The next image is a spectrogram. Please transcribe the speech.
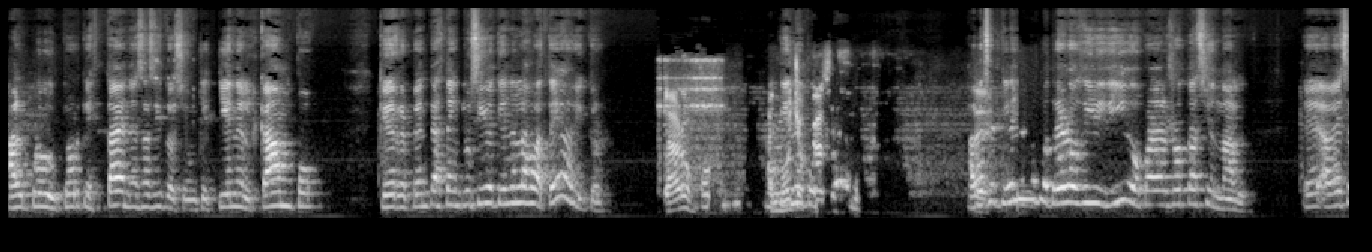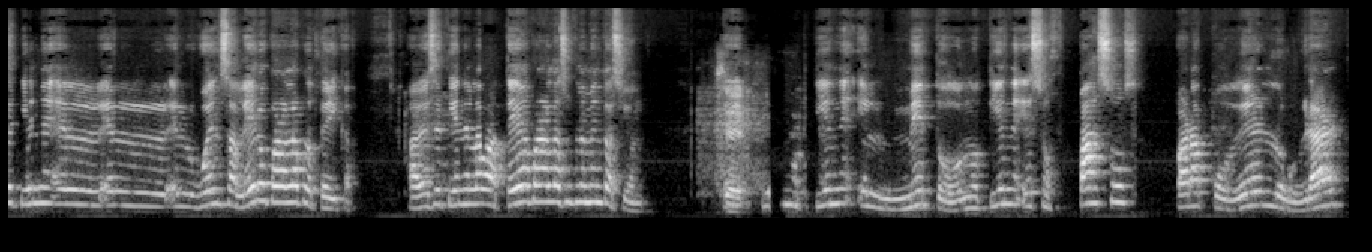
al productor que está en esa situación, que tiene el campo, que de repente hasta inclusive tienen las bateas, Víctor. Claro, hay muchos casos. A veces tienen los potreros divididos para el rotacional. Eh, a veces tiene el, el, el, buen salero para la proteica. A veces tiene la batea para la suplementación. Sí. Eh, no tiene el método, no tiene esos pasos para poder lograr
